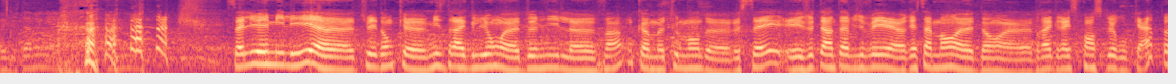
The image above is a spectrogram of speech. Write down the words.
Évidemment. Salut Émilie, euh, tu es donc euh, Miss Drag Lyon euh, 2020, comme tout le monde euh, le sait, et je t'ai interviewé récemment dans Drag Race France Le Roucap.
